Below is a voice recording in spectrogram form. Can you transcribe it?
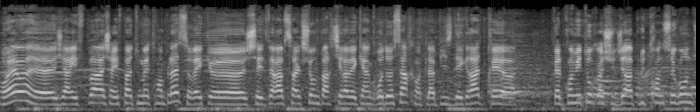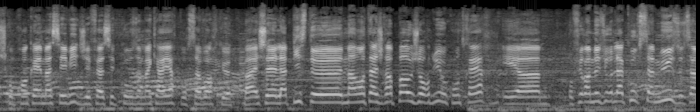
Ouais, ouais, euh, j'arrive pas, j'arrive pas à tout mettre en place. C'est vrai que j'essaie de faire abstraction de partir avec un gros dossard quand la piste dégrade. Après, euh, le premier tour, quand je suis déjà à plus de 30 secondes, je comprends quand même assez vite. J'ai fait assez de courses dans ma carrière pour savoir que bah, la piste euh, ne m'avantagera pas aujourd'hui, au contraire. Et euh, au fur et à mesure de la course, ça m'use, ça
